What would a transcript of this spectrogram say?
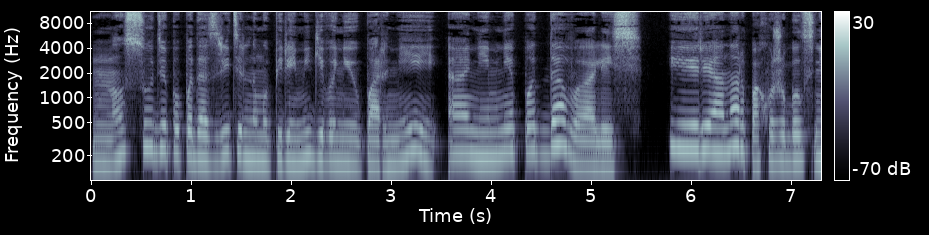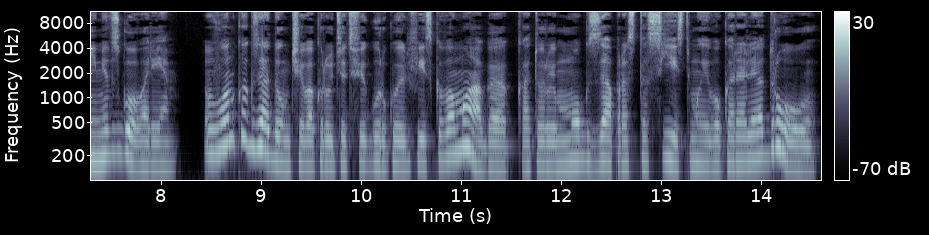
но, судя по подозрительному перемигиванию парней, они мне поддавались. И Рионар, похоже, был с ними в сговоре. Вон как задумчиво крутит фигурку эльфийского мага, который мог запросто съесть моего короля Дроу,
